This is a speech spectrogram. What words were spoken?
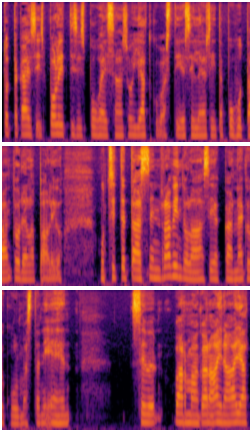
totta kai siis poliittisissa puheissaan se on jatkuvasti esillä ja siitä puhutaan todella paljon. Mutta sitten taas sen ravintola-asiakkaan näkökulmasta, niin eihän se varmaankaan aina ajat,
